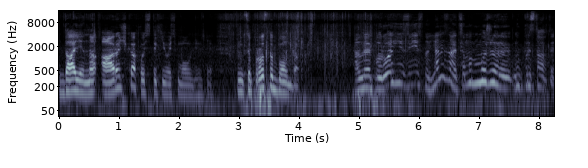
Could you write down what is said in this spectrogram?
Далі на арочках ось такі ось молдинги. Ну це просто бомба. Але пороги, звісно, я не знаю, це може, ну представте,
